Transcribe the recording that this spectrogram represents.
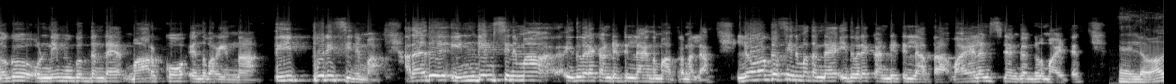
നോക്കൂ ഉണ്ണി മുകുന്ദന്റെ മാർക്കോ എന്ന് പറയുന്ന തീപ്പൊരി സിനിമ. അതായത് ഇന്ത്യൻ സിനിമ ഇതുവരെ കണ്ടിട്ടില്ല എന്ന് മാത്രമല്ല ലോക സിനിമ തന്നെ ഇതുവരെ കണ്ടിട്ടില്ലാത്ത വയലൻസ് രംഗങ്ങളുമായിട്ട്. ലോക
